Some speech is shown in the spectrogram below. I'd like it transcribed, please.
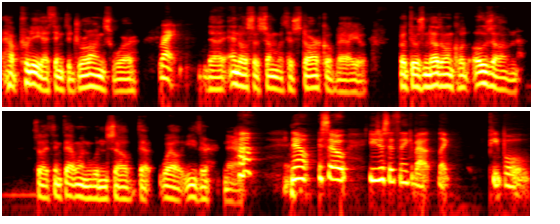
how pretty I think the drawings were. Right. and also some with historical value. But there was another one called Ozone. So I think that one wouldn't sell that well either now. Huh. Now, so you just have to think about like people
